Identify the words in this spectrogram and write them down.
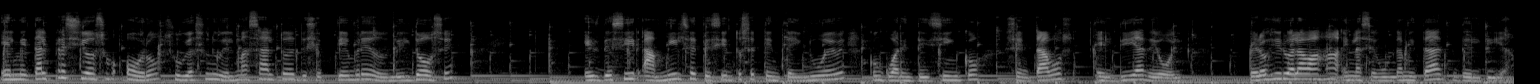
El metal precioso oro subió a su nivel más alto desde septiembre de 2012, es decir, a 1779,45 centavos el día de hoy, pero giró a la baja en la segunda mitad del día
